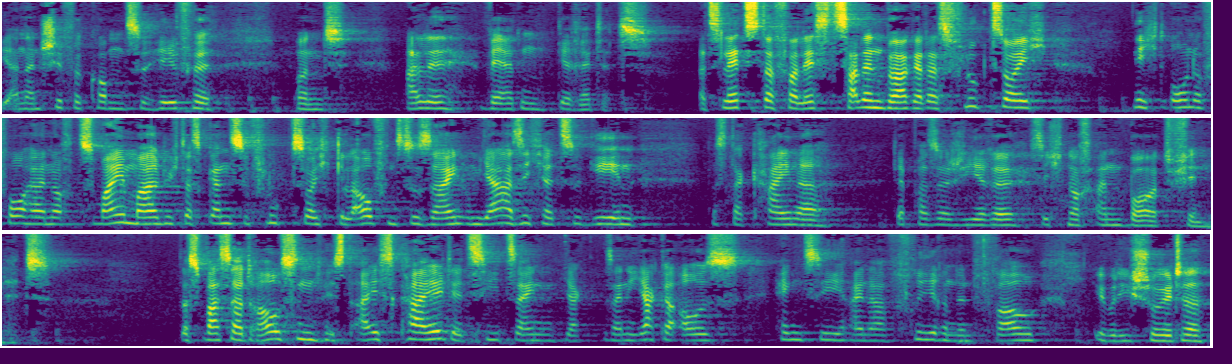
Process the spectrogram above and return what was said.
die anderen Schiffe kommen zu Hilfe und alle werden gerettet. Als letzter verlässt Zallenberger das Flugzeug nicht ohne vorher noch zweimal durch das ganze Flugzeug gelaufen zu sein, um ja sicher zu gehen, dass da keiner der Passagiere sich noch an Bord findet. Das Wasser draußen ist eiskalt, er zieht seine Jacke aus, hängt sie einer frierenden Frau über die Schulter,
